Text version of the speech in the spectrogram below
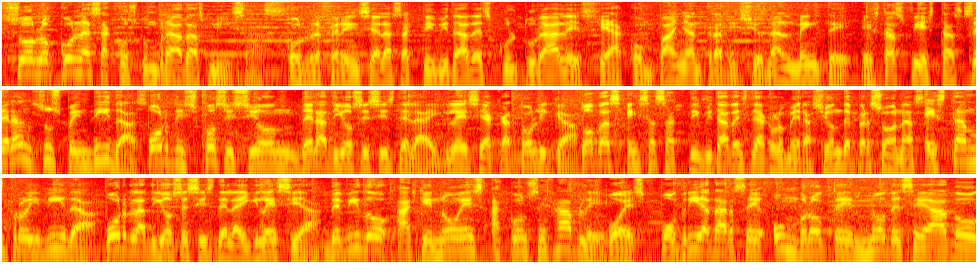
solo con las acostumbradas misas. Con referencia a las actividades culturales que acompañan tradicionalmente estas fiestas, serán suspendidas por disposición de la diócesis de la Iglesia Católica. Todas esas actividades de aglomeración de personas están prohibidas por la diócesis de la Iglesia debido a que no es aconsejable, pues podría darse un brote no deseado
